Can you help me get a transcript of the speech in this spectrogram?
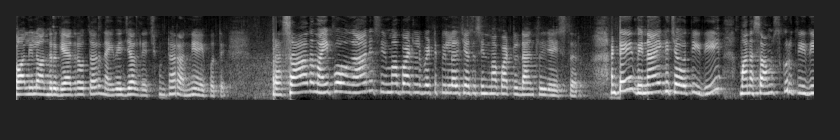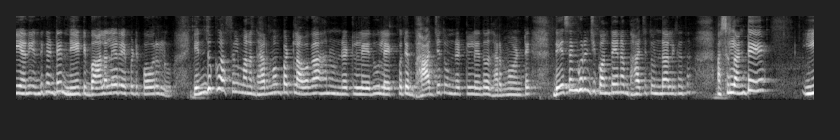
కాలనీలో అందరూ గ్యాదర్ అవుతారు నైవేద్యాలు తెచ్చుకుంటారు అన్నీ అయిపోతాయి. ప్రసాదం అయిపోగానే సినిమా పాటలు పెట్టి పిల్లల చేత సినిమా పాటలు డాన్సులు చేయిస్తారు. అంటే వినాయక చవితి ఇది మన సంస్కృతి ఇది అని. ఎందుకంటే నేటి బాలలే రేపటి పౌరులు. ఎందుకు అసలు మన ధర్మం పట్ల అవగాహన ఉండట్లేదు లేకపోతే బాధ్యత ఉండట్లేదో ధర్మం అంటే దేశం గురించి కొంతైనా బాధ్యత ఉండాలి కదా. అసలు అంటే ఈ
